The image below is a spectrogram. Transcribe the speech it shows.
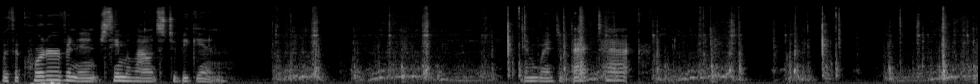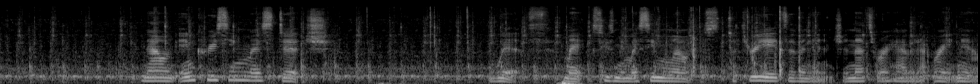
with a quarter of an inch seam allowance to begin. I'm going to back tack. Now I'm increasing my stitch width, my excuse me, my seam allowance to 3 eighths of an inch, and that's where I have it at right now.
